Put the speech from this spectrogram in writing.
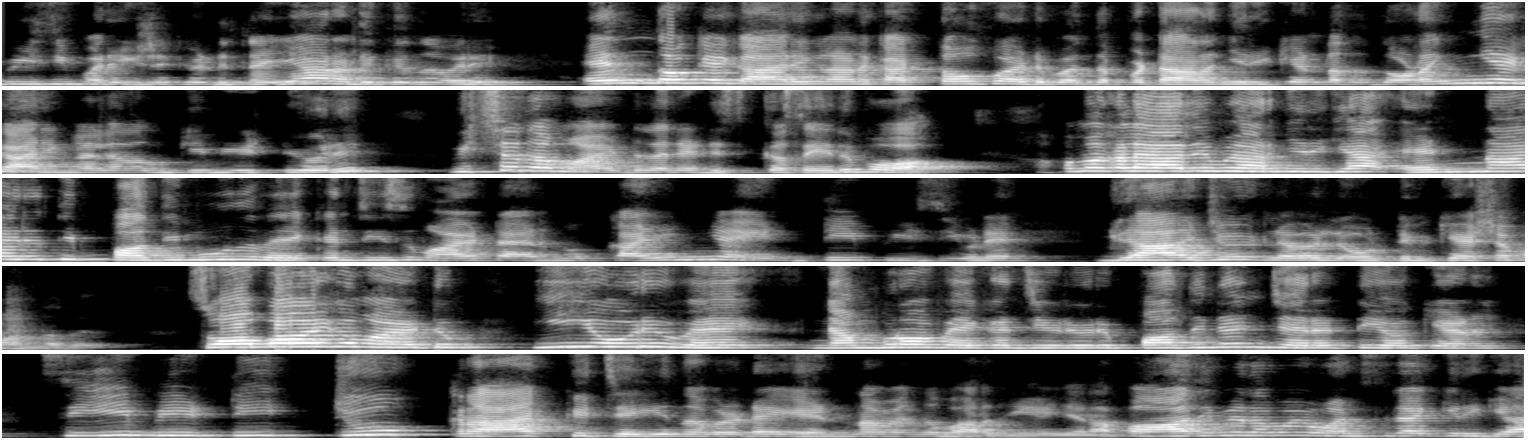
പി സി പരീക്ഷയ്ക്ക് വേണ്ടി തയ്യാറെടുക്കുന്നവർ എന്തൊക്കെ കാര്യങ്ങളാണ് കട്ട് ഓഫ് ആയിട്ട് ബന്ധപ്പെട്ട് അറിഞ്ഞിരിക്കേണ്ടത് തുടങ്ങിയ കാര്യങ്ങളെല്ലാം നമുക്ക് ഈ വീഡിയോയിൽ വിശദമായിട്ട് തന്നെ ഡിസ്കസ് ചെയ്ത് പോവാം. അപ്പൊ മക്കളെ ആദ്യമേ അറിഞ്ഞിരിക്കുക എണ്ണായിരത്തി പതിമൂന്ന് വേക്കൻസീസുമായിട്ടായിരുന്നു കഴിഞ്ഞ എൻ ടി പി സിയുടെ ഗ്രാജുവേറ്റ് ലെവൽ നോട്ടിഫിക്കേഷൻ വന്നത്. സ്വാഭാവികമായിട്ടും ഈ ഒരു നമ്പർ ഓഫ് വേക്കൻസിയുടെ ഒരു പതിനഞ്ച് ഇരട്ടിയൊക്കെയാണ് C B T two crack ചെയ്യുന്നവരുടെ എണ്ണം എന്ന് പറഞ്ഞു കഴിഞ്ഞാൽ അപ്പൊ ആദ്യമേ നമ്മൾ മനസ്സിലാക്കിയിരിക്കുക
